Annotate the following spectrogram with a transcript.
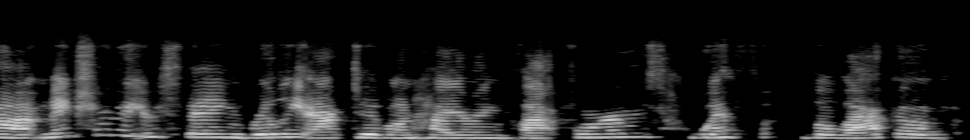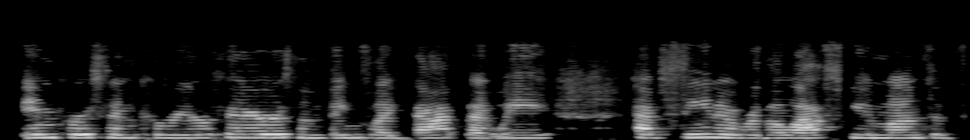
Uh, make sure that you're staying really active on hiring platforms with the lack of in-person career fairs and things like that that we have seen over the last few months. It's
